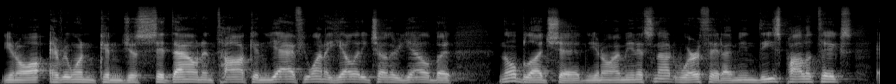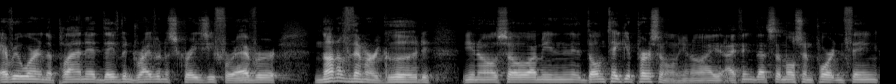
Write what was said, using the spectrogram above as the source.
you know everyone can just sit down and talk. And yeah, if you want to yell at each other, yell, but no bloodshed. You know, I mean, it's not worth it. I mean, these politics everywhere in the planet, they've been driving us crazy forever. None of them are good, you know. So, I mean, don't take it personal. You know, I, I think that's the most important thing.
